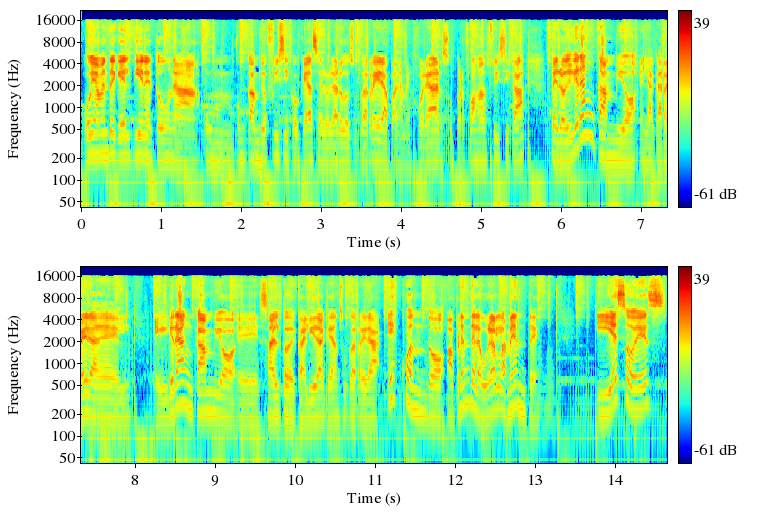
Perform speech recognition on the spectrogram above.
obviamente que él tiene todo una, un, un cambio físico que hace a lo largo de su carrera para mejorar su performance física, pero el gran cambio en la carrera de él, el gran cambio, eh, salto de calidad que da en su carrera, es cuando aprende a laburar la mente. Y eso es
